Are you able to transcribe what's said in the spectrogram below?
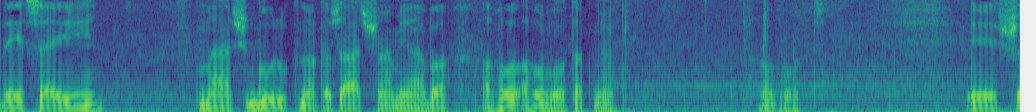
részei más guruknak az ásrámjába, ahol, ahol voltak nők. Hol volt. És,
